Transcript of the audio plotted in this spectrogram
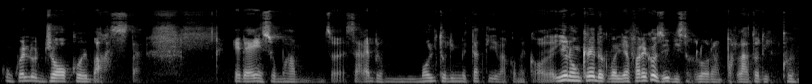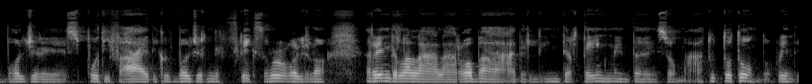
con quello gioco e basta ed è insomma sarebbe molto limitativa come cosa. Io non credo che voglia fare così, visto che loro hanno parlato di coinvolgere Spotify, di coinvolgere Netflix, loro vogliono renderla la, la roba dell'entertainment insomma a tutto tondo. Quindi.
